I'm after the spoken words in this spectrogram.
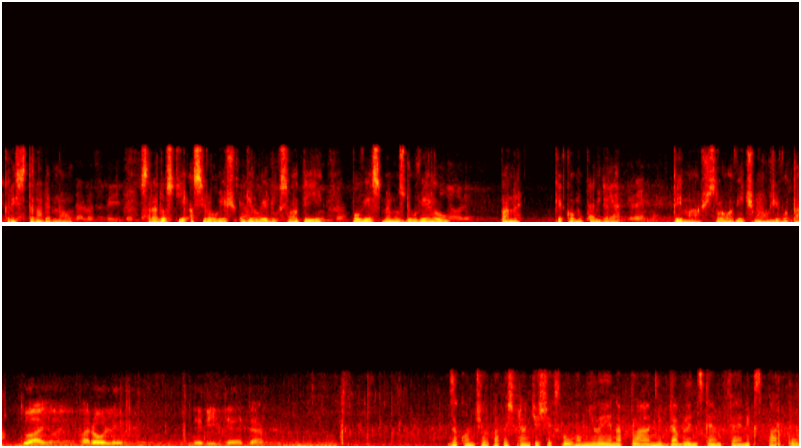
Kriste nade mnou. S radostí a silou, jež uděluje Duch Svatý, pověsme mu s důvěrou, Pane, ke komu půjdeme? Ty máš slova věčného života. Zakončil papež František svou homílii na pláni v dublinském Phoenix Parku.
